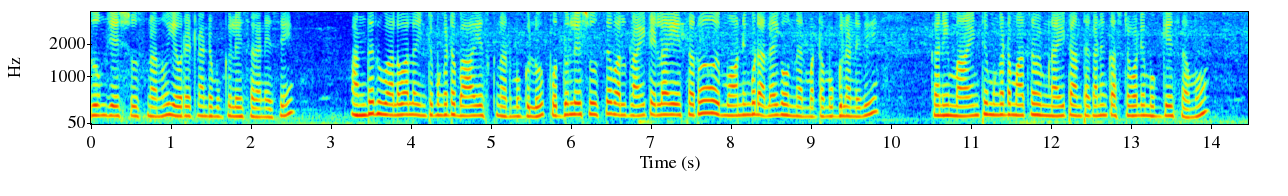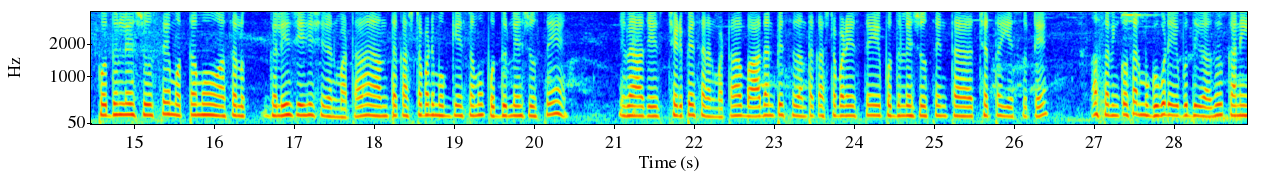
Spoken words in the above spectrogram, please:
జూమ్ చేసి చూస్తున్నాను ఎవరు ఎట్లాంటి ముగ్గులు వేస్తారనేసి. అందరూ వాళ్ళ వాళ్ళ ఇంటి ముంగట బాగా వేసుకున్నారు ముగ్గులు. పొద్దున్న లేచి చూస్తే వాళ్ళు నైట్ ఎలా వేసారో మార్నింగ్ కూడా అలాగే ఉందన్నమాట ముగ్గులు అనేది. కానీ మా ఇంటి ముంగట మాత్రం మేము నైట్ అంతగానే కష్టపడి ముగ్గేసాము పొద్దున్న లేచి చూస్తే మొత్తము అసలు గలీజ్ చేసేసారనమాట అంత కష్టపడి ముగ్గేసాము పొద్దున్న లేచి చూస్తే ఇలా చేసి చెడిపేశారనమాట బాధ అనిపిస్తుంది అంత కష్టపడేస్తే పొద్దున్న లేచి చూస్తే ఇంత చెత్త చేస్తుంటే. అసలు ఇంకోసారి ముగ్గు కూడా ఏ బుద్ధి కాదు. కానీ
